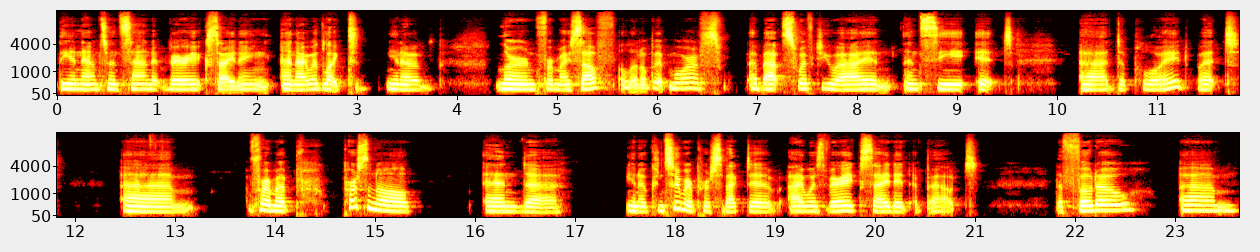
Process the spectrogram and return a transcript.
the announcement sounded very exciting, and I would like to, you know, learn for myself a little bit more of, about SwiftUI and and see it uh, deployed. But um, from a personal and uh, you know consumer perspective, I was very excited about the photo um,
